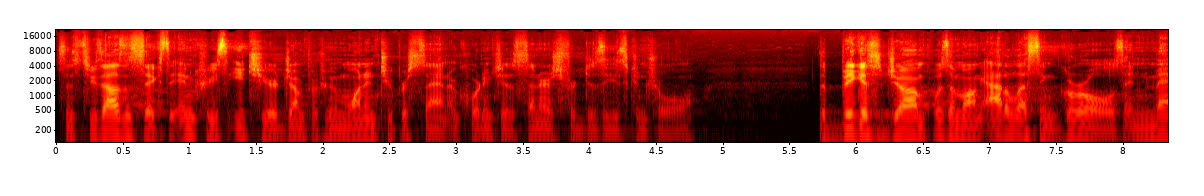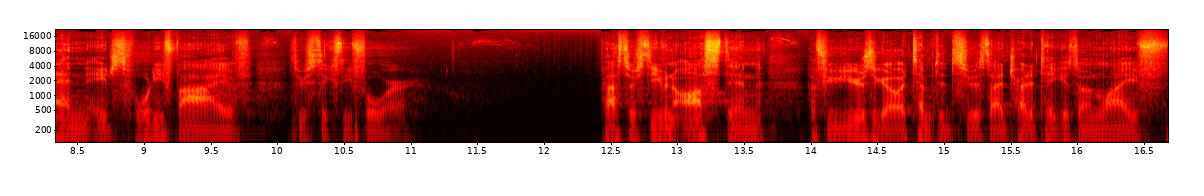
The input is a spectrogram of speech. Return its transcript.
Since 2006, the increase each year jumped between 1% and 2%, according to the Centers for Disease Control. The biggest jump was among adolescent girls and men aged 45 through 64. Pastor Stephen Austin, a few years ago, attempted suicide, tried to take his own life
